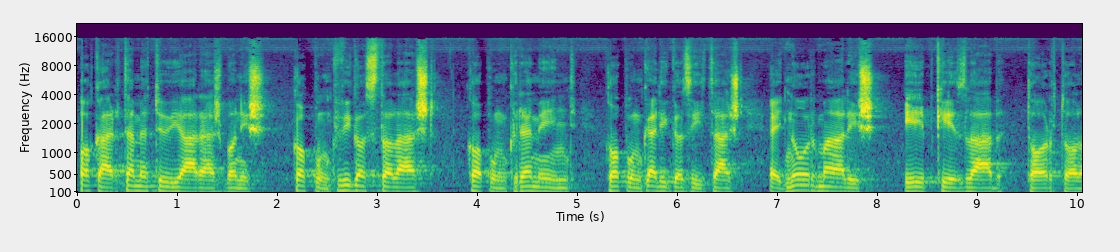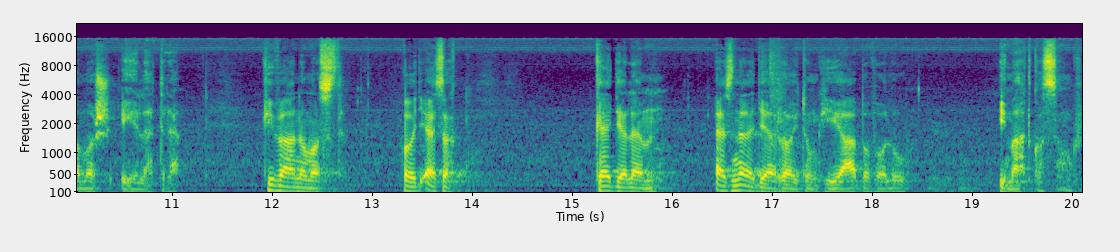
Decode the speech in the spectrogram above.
akár temetőjárásban is kapunk vigasztalást, kapunk reményt, kapunk eligazítást egy normális, épkézláb, tartalmas életre. Kívánom azt, hogy ez a kegyelem, ez ne legyen rajtunk hiába való. Imádkozzunk.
